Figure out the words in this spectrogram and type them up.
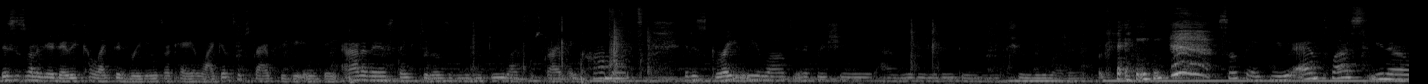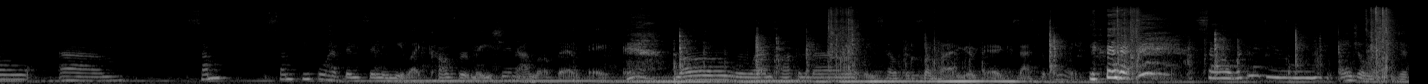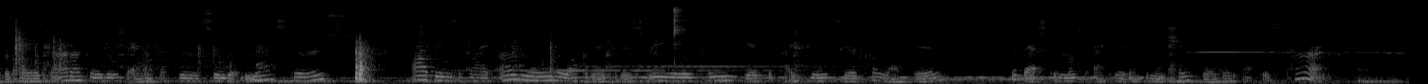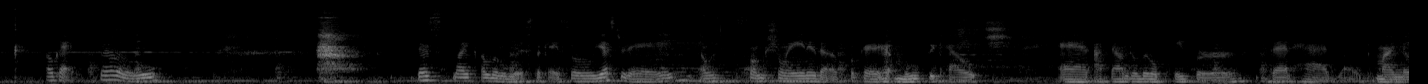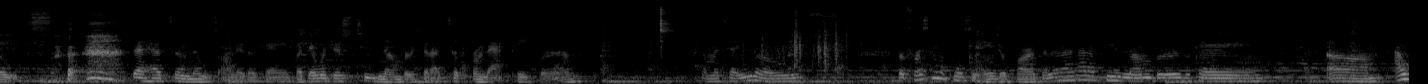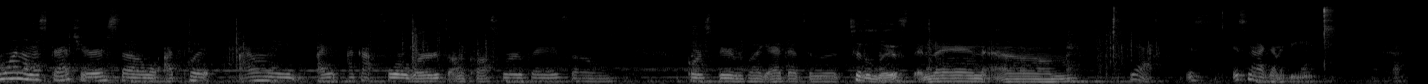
This is one of your daily collective readings, okay? Like and subscribe if you get anything out of this. Thank you to those of you who do like, subscribe, and comment. It is greatly loved and appreciated. I really, really do truly love it, okay? so thank you. And plus, you know, um, some some people have been sending me like confirmation. I love that, okay? Love when what I'm talking about is helping somebody, okay? Because that's the point. so we're gonna do angel messages, okay? God, archangels, ancestors, ascended masters, all beings of light only. Welcome into this reading. Please give the Piscean Seer Collective the best and most accurate information for them at this time. Okay, so there's like a little list. Okay, so yesterday I was feng shuiing it up. Okay, I moved the couch and I found a little paper that had like my notes that had some notes on it. Okay, but there were just two numbers that I took from that paper. So I'm gonna tell you those. But first I'm gonna pull some angel cards and then I got a few numbers. Okay. Um, I won on a scratcher, so I put, I only, I, I got four words on a crossword, okay, so of course Spirit was like, add that to the, to the list, and then, um, yeah, it's, it's not gonna be,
